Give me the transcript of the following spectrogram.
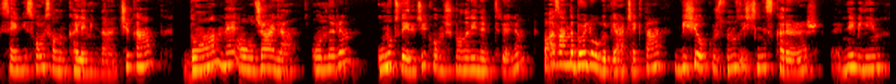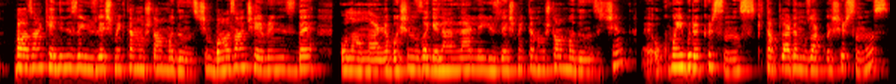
Sevgi Soysal'ın kaleminden çıkan Doğan ve Olcay'la onların umut verici konuşmalarıyla bitirelim. Bazen de böyle olur gerçekten. Bir şey okursunuz, içiniz kararır. E, ne bileyim, bazen kendinizle yüzleşmekten hoşlanmadığınız için, bazen çevrenizde olanlarla, başınıza gelenlerle yüzleşmekten hoşlanmadığınız için e, okumayı bırakırsınız, kitaplardan uzaklaşırsınız.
